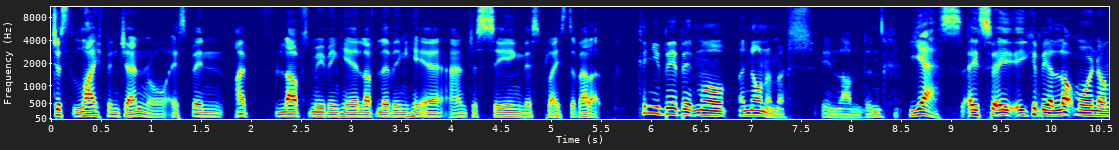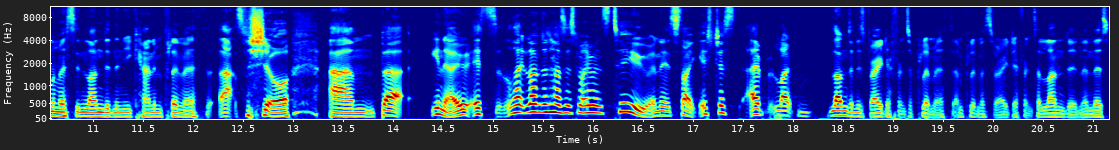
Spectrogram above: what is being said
just life in general. It's been I've loved moving here, loved living here, and just seeing this place develop. Can you be a bit more anonymous in London? Yes, it's, it, you can be a lot more anonymous in London than you can in Plymouth. That's for sure. Um, but you know, it's like London has its moments too, and it's like it's just like London is very different to Plymouth, and Plymouth's very different to London, and there's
